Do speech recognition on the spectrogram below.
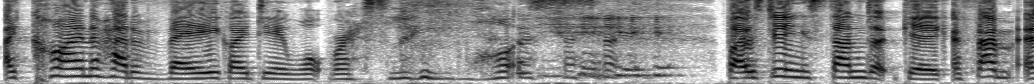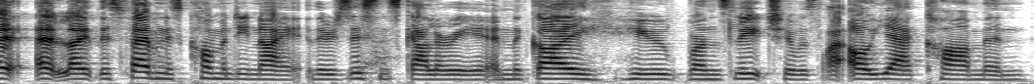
I kind of had a vague idea what wrestling was, but I was doing a stand-up gig, a fem- at, at like this feminist comedy night at the Resistance Gallery, and the guy who runs Lucha was like, "Oh yeah, come and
